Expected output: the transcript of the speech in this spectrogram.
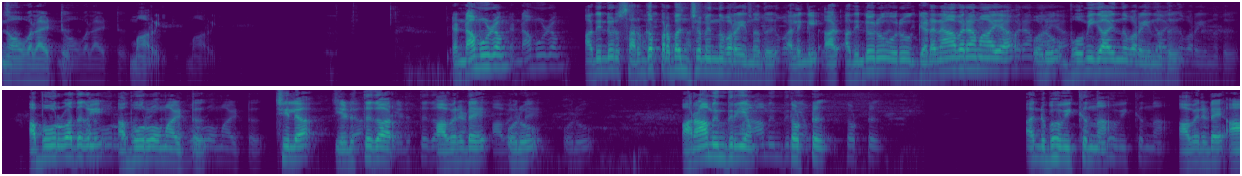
നോവലായിട്ട് മാറി. രണ്ടാമൂഴം രണ്ടാമൂഴം അതിന്റെ ഒരു സർഗപ്രപഞ്ചം എന്ന് പറയുന്നത് അല്ലെങ്കിൽ അതിന്റെ ഒരു ഒരു ഘടനാപരമായ ഒരു ഭൂമിക എന്ന് പറയുന്നത് അപൂർവതകൾ അപൂർവമായിട്ട് ചില എഴുത്തുകാർ അവരുടെ ഒരു ആറാമിന്ദ്രിയം തൊട്ട് അനുഭവിക്കുന്ന അവരുടെ ആ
